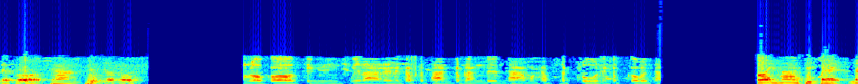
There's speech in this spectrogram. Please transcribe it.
แล้วก็ทางพุทธแล้วก็เราก็ถึงเวลาแล้วนะครับ ประธานกำลังเดินทางมาครับ สักครู่นะครับ ก็ประธานร้อยห้าสิบแปดณ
